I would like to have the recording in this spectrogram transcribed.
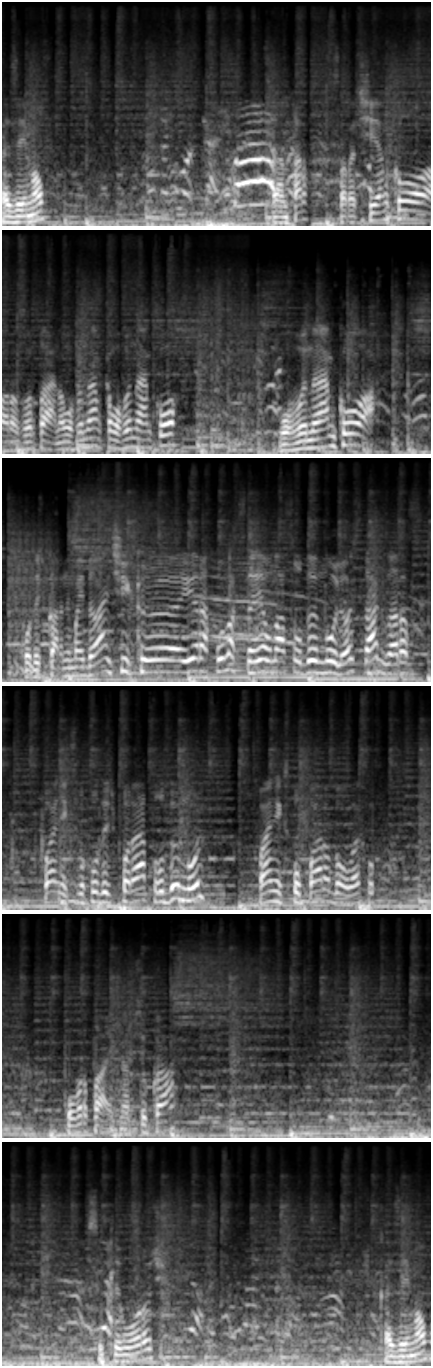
Казімов. Центр. Сараченко. Розвертає на Вогненко. Вогненко. Вогненко. Входить в карний майданчик. е, І рахунок стає у нас 1-0. Ось так. Зараз Фенікс виходить вперед. 1-0. Фенікс попереду. Олег повертають на всюка. Сік ліворуч. Казімов.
